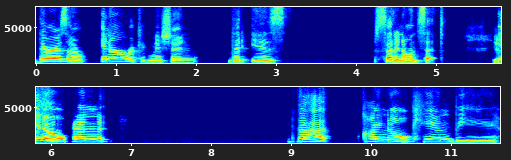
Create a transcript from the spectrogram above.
there is a inner recognition that is sudden onset yes. you know and that i know can be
